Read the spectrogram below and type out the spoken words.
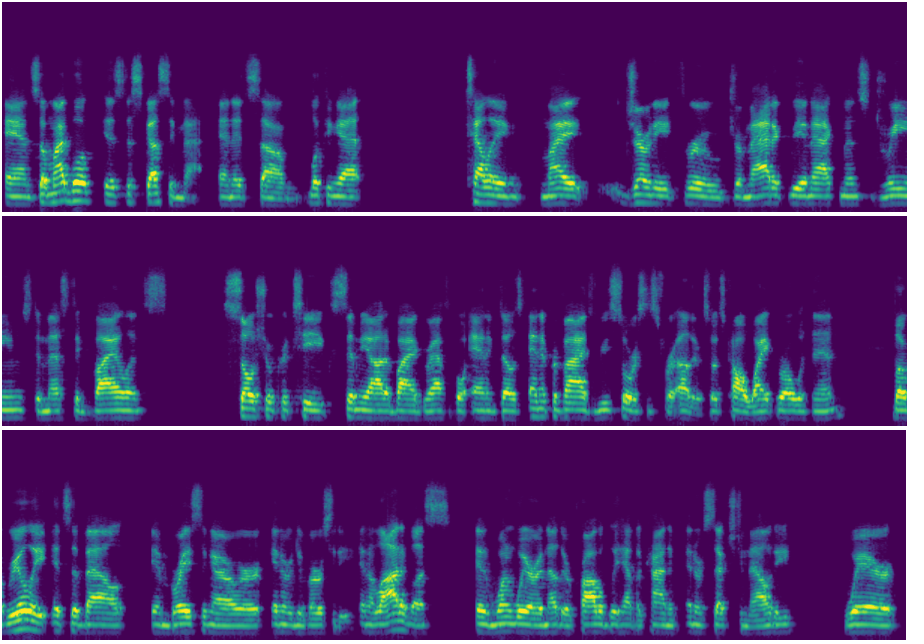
And so my book is discussing that. And it's um, looking at telling my journey through dramatic reenactments, dreams, domestic violence, social critique, semi autobiographical anecdotes, and it provides resources for others. So it's called White Girl Within. But really, it's about embracing our inner diversity. And a lot of us, in one way or another, probably have a kind of intersectionality where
